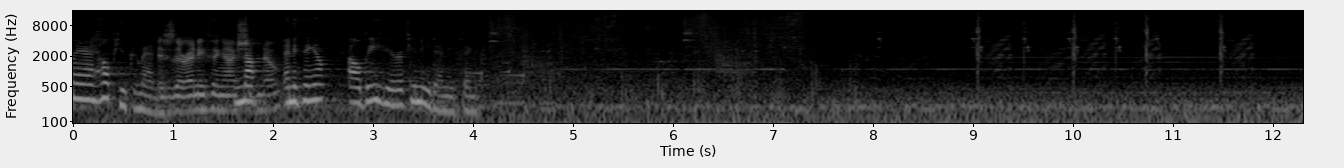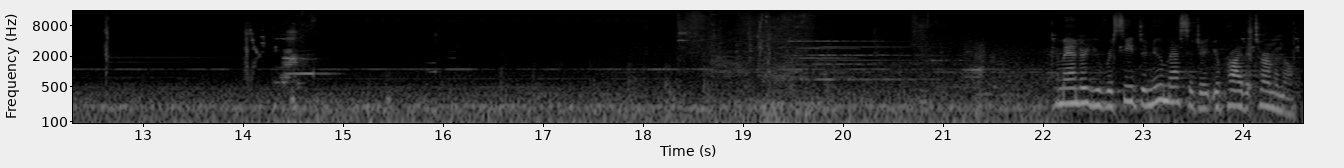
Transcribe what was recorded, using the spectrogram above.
May I help you, Commander? Is there anything I No- should know? Anything else? I'll be here if you need anything. Commander, you've received a new message at your private terminal.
